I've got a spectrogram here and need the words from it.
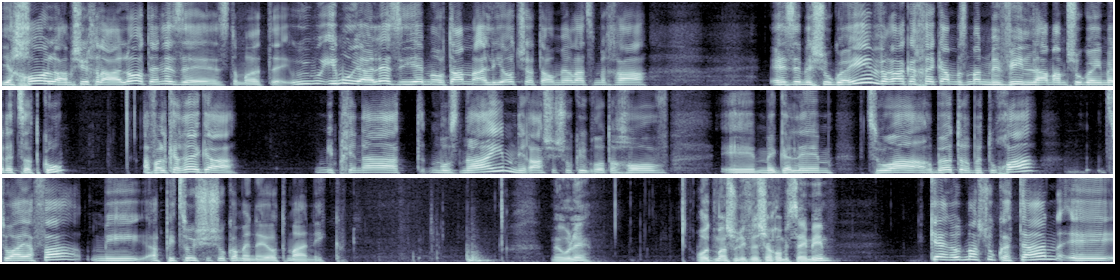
יכול להמשיך לעלות, אין לזה, זאת אומרת, אם, אם הוא יעלה זה יהיה מאותן עליות שאתה אומר לעצמך, איזה משוגעים, ורק אחרי כמה זמן מבין למה המשוגעים האלה צדקו. אבל כרגע, מבחינת מאזניים, נראה ששוק אגרות החוב אה, מגלם תשואה הרבה יותר בטוחה, תשואה יפה, מהפיצוי ששוק המניות מעניק. מעולה. עוד משהו לפני שאנחנו מסיימים? כן, עוד משהו קטן, אה,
